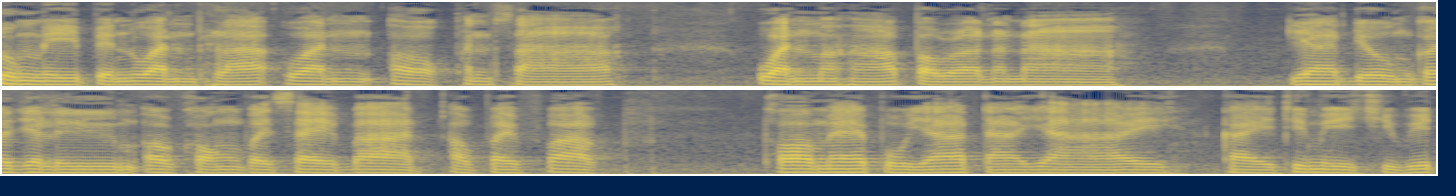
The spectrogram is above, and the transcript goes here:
รุ่งนี้เป็นวันพระวันออกพรรษา วันมหาปรารณาญาติโยมก็อย่าลืมเอาของไปใส่บาตรเอาไปฝาก พ่อแม่ปู่ย่าตายาย ใครที่มีชีวิต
